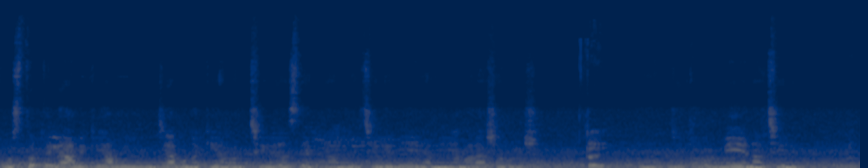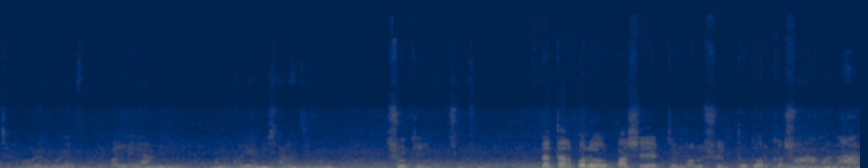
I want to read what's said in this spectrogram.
প্রস্তাব দিলে আমি কি আমি যাব নাকি? আমার ছেলে আছে একটা আমার ছেলে নিয়ে আমি আমার আশা ভরসা। তাই? হ্যাঁ, যেহেতু মেয়ে না ছেলে আচ্ছা। ওরে ঘুরে তুলতে পারলে আমি মনে করি আমি সারা জীবন সুখী। সুখী। না তারপরও পাশে একজন মানুষের তো দরকার না আমার আর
